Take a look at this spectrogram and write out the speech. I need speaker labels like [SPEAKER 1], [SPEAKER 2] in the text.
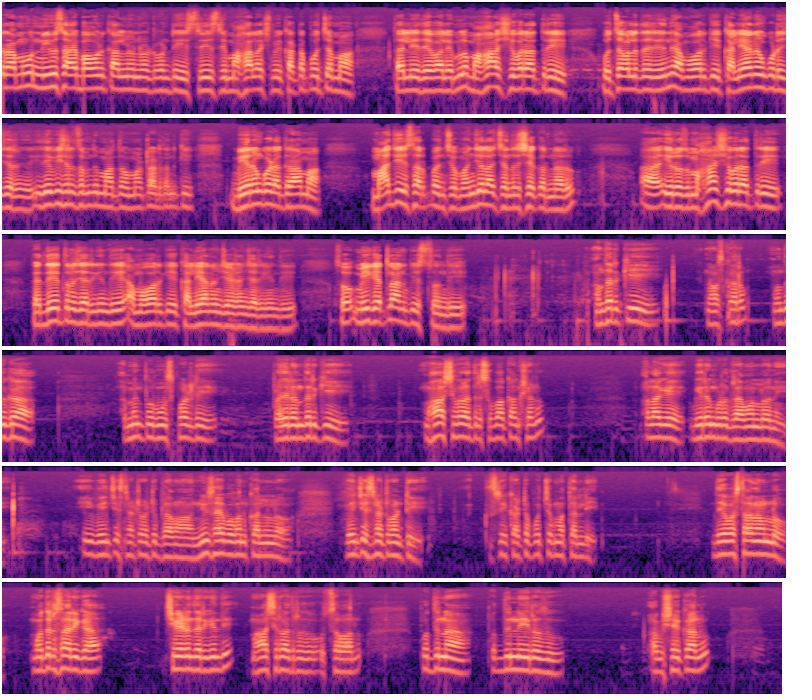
[SPEAKER 1] గ్రామం new సాయిబాబుని colony ఉన్నటువంటి శ్రీ శ్రీ మహాలక్ష్మి కట్టపోచమ్మ తల్లి దేవాలయంలో మహాశివరాత్రి ఉత్సవాలు జరిగింది. అమ్మవారికి కళ్యాణం కూడా జరిగింది. ఇదే విషయం సంబంధించి మాతో మాట్లాడడానికి బీరంగూడ గ్రామ మాజీ సర్పంచ్ మంజుల చంద్రశేఖర్ ఉన్నారు. ఈరోజు మహాశివరాత్రి పెద్ద ఎత్తున జరిగింది. అమ్మవారికి కళ్యాణం చేయడం జరిగింది. సో మీకు ఎట్లా అనిపిస్తుంది?
[SPEAKER 2] అందరికీ నమస్కారం. ముందుగా అమీన్పూర్ మున్సిపాలిటీ ప్రజలందరికీ మహాశివరాత్రి శుభాకాంక్షలు. అలాగే బీరంగూడ గ్రామంలోని ఈ వేయించేసినటువంటి బ్రహ్మ న్యూ సాయిబాబాన్ కాలంలో వేయించేసినటువంటి శ్రీ కట్టపుచ్చమ్మ తల్లి దేవస్థానంలో మొదటిసారిగా చేయడం జరిగింది. మహాశివరాత్రి ఉత్సవాలు. పొద్దున పొద్దున్నే ఈరోజు అభిషేకాలు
